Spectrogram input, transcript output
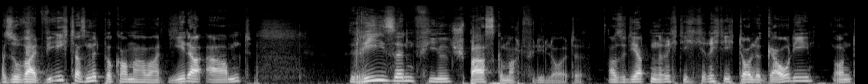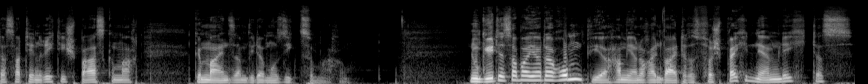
soweit wie ich das mitbekommen habe, hat jeder Abend riesen viel Spaß gemacht für die Leute. Also die hatten richtig, richtig dolle Gaudi und das hat denen richtig Spaß gemacht, gemeinsam wieder Musik zu machen. Nun geht es aber ja darum, wir haben ja noch ein weiteres Versprechen, nämlich das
